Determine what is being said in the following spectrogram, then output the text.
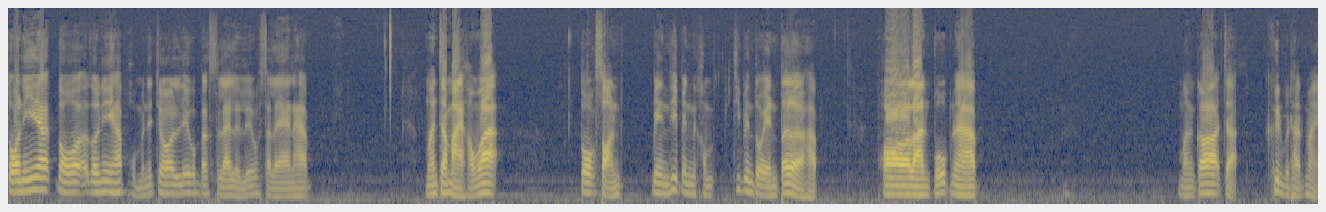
ตัวนี้นะตัวตัวนี้ครับ ผมไม่ได้จะเรียกว่า backslash หรือเรียกว่า slash นะครับ มันจะหมายควาว่า ตัวอักษรเป็นที่เป็นที่เป็นตัว enter อะครับ พอรันปุ๊บนะครับ มันก็จะ ขึ้นบรรทัดใหม่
